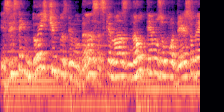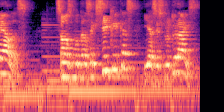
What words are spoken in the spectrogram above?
Existem dois tipos de mudanças que nós não temos o poder sobre elas. São as mudanças cíclicas e as estruturais.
